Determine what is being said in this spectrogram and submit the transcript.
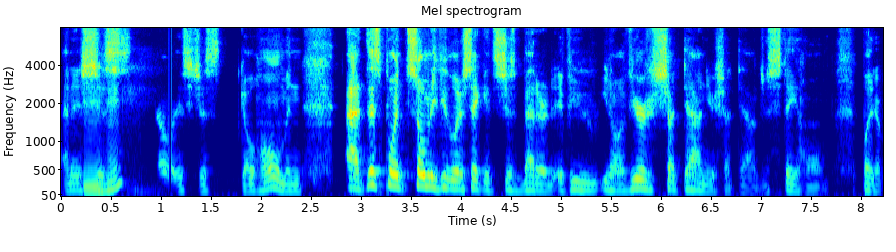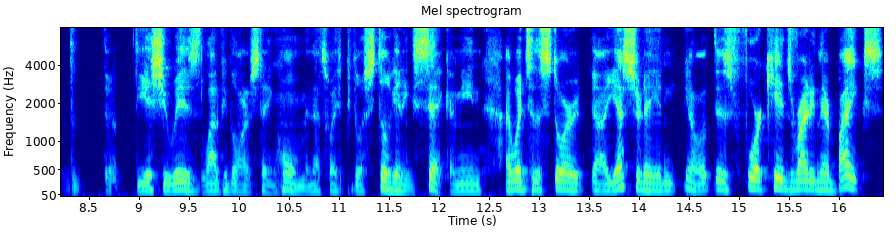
And it's Mhm. just you know, it's just go home. And at this point so many people are sick it's just better if you you know if you're shut down you're shut down. Just stay home. But Yep. the, the, the issue is a lot of people aren't staying home and that's why people are still getting sick. I mean i went to the store uh, yesterday and you know there's four kids riding their bikes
